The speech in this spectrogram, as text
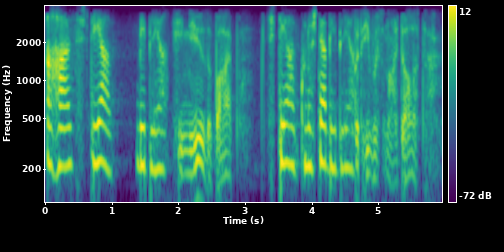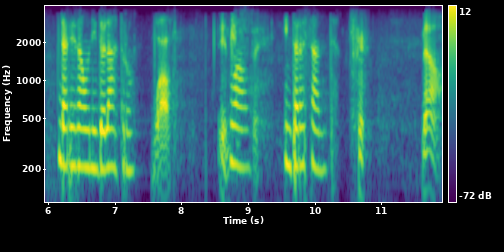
Ahaz știa Biblia. He knew the Bible, Știa, cunoștea Biblia. but he was an idolater. Dar era un idolatru. Wow. Interesting. Interesant. now,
